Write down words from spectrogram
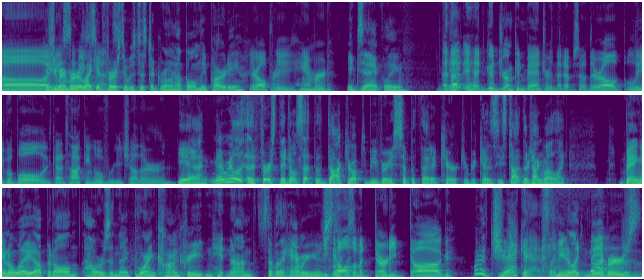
Oh, Because you remember, like, at first it was just a grown up only party. they're all pretty hammered. Exactly. I thought it had good drunken banter in that episode. They're all believable and kind of talking over each other. And Yeah, and I really at first they don't set the doctor up to be a very sympathetic character because he's ta- they're talking about like banging away up at all hours and like pouring concrete and hitting on stuff with a hammer. And he calls like, him a dirty dog. What a jackass! I mean, like neighbors.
